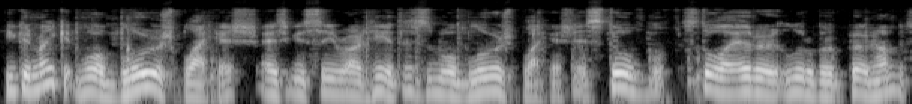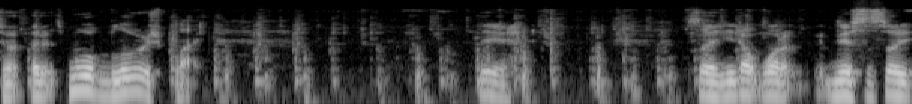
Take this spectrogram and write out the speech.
you can make it more bluish blackish as you can see right here. This is more bluish blackish. It's still still add a little bit of burnt umber to it but it's more bluish black. There. So you don't want it necessarily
